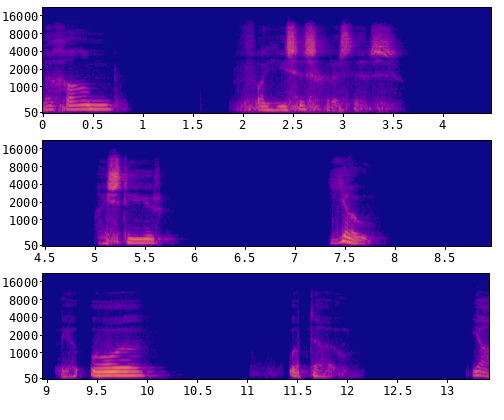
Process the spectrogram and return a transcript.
Liggaam van Jesus Christus hy stuur jou om jou oë oop te hou. Ja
